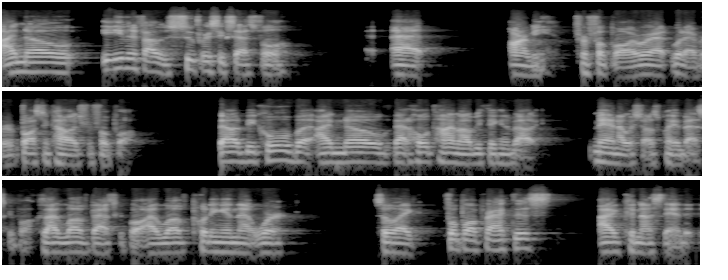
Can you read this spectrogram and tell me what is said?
i know even if i was super successful at army for football or we're at whatever Boston College for football. That would be cool, but I know that whole time I'll be thinking about, man, I wish I was playing basketball because I love basketball. I love putting in that work. So like football practice, I could not stand it.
